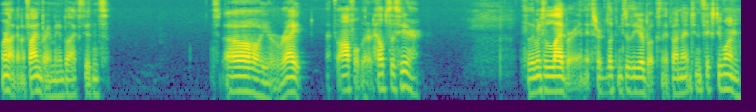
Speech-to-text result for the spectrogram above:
we're not going to find very many black students. Said, oh, you're right. That's awful, but it helps us here. So they went to the library and they started looking through the yearbooks and they found 1961.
